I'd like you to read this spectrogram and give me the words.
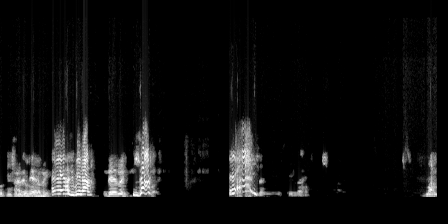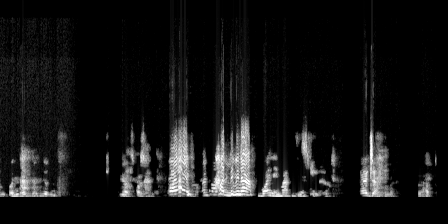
ওর টিউশনে যাবেন এই আসবি না। দে লই যা হাত দিবি না। হাত তো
